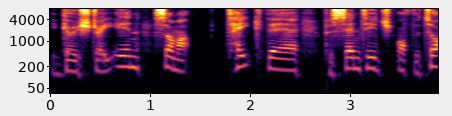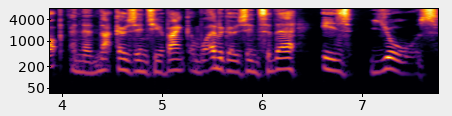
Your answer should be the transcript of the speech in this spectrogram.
It goes straight in. SumUp take their percentage off the top, and then that goes into your bank, and whatever goes into there is yours.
